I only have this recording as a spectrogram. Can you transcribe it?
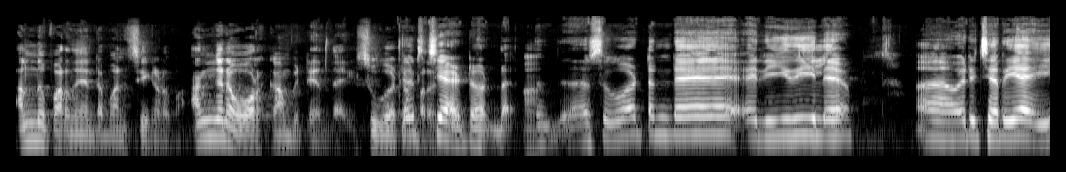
അന്ന് പറഞ്ഞ എന്റെ മനസ്സിൽ കിടക്കും. അങ്ങനെ ഓർക്കാൻ പറ്റിയ എന്തായിരിക്കും? സുഖേട്ടൻ തീർച്ചയായിട്ടും ഉണ്ട്. സുഖോട്ടന്റെ രീതിയിൽ ഒരു ചെറിയ ഈ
